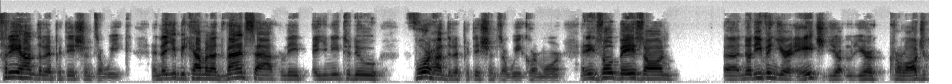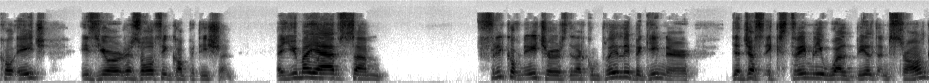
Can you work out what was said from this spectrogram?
300 repetitions a week. And then you become an advanced athlete and you need to do 400 repetitions a week or more. And it's all based on uh, not even your age, your, your chronological age, is your results in competition. And you may have some freak of natures that are completely beginner, they're just extremely well built and strong.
